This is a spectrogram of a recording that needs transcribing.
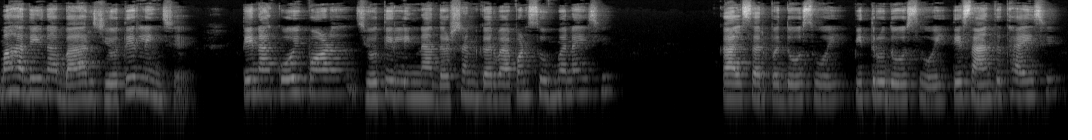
મહાદેવના બાર જ્યોતિર્લિંગ છે. તેના કોઈ પણ જ્યોતિર્લિંગના દર્શન કરવા પણ શુભ મનાય છે. કાલ સર્પદોષ હોય પિતૃદોષ હોય તે શાંત થાય છે.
